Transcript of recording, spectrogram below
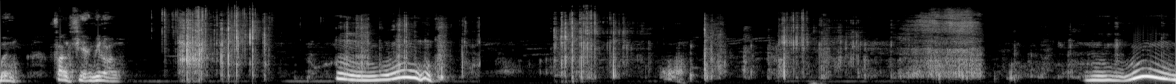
บิ่งฟังเสียงพี่น้อง อืมอืม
